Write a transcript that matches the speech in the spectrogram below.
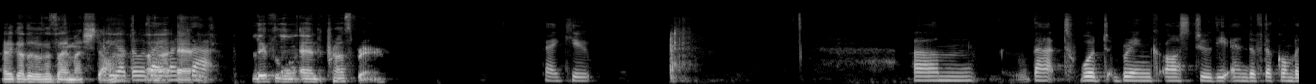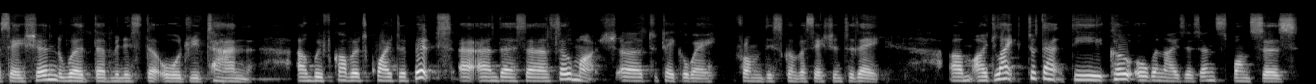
ありがとうございました。ありがとうございました。Uh, live long and prosper. Thank you. Um, that would bring us to the end of the conversation with the Minister Audrey Tang. Um, we've covered quite a bit, uh, and there's uh, so much uh, to take away from this conversation today. Um, I'd like to thank the co-organizers and sponsors.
